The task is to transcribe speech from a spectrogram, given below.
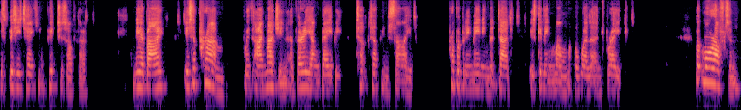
is busy taking pictures of her. Nearby is a pram with, I imagine, a very young baby tucked up inside, probably meaning that dad is giving mum a well earned break. But more often,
